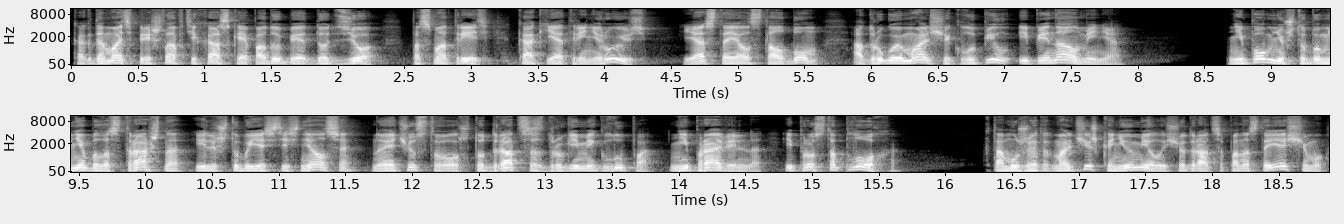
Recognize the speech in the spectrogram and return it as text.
Когда мать пришла в техасское подобие додзё посмотреть, как я тренируюсь, я стоял столбом, а другой мальчик лупил и пинал меня. Не помню, чтобы мне было страшно или чтобы я стеснялся, но я чувствовал, что драться с другими глупо, неправильно и просто плохо. К тому же этот мальчишка не умел еще драться по-настоящему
